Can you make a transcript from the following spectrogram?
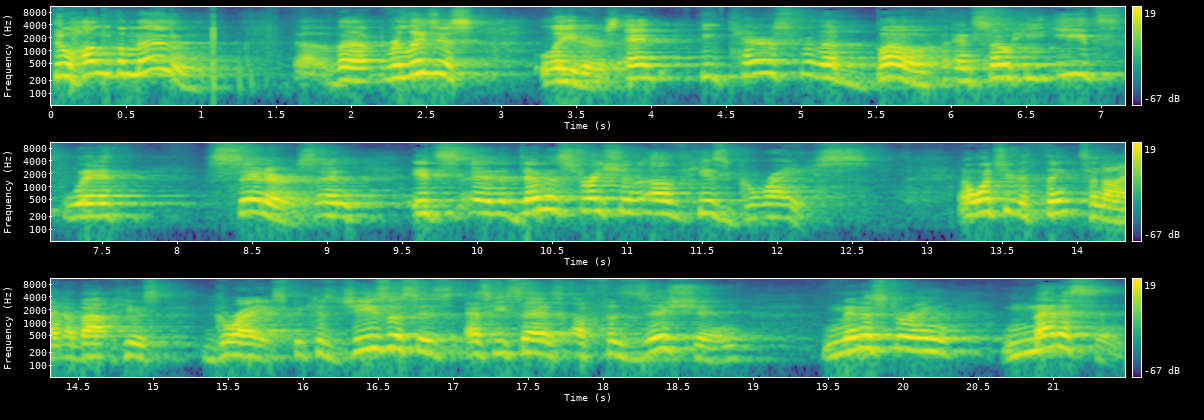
who hung the moon, uh, the religious leaders. And he cares for them both, and so he eats with sinners. And it's a demonstration of his grace. And I want you to think tonight about his grace because Jesus is, as he says, a physician ministering medicine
